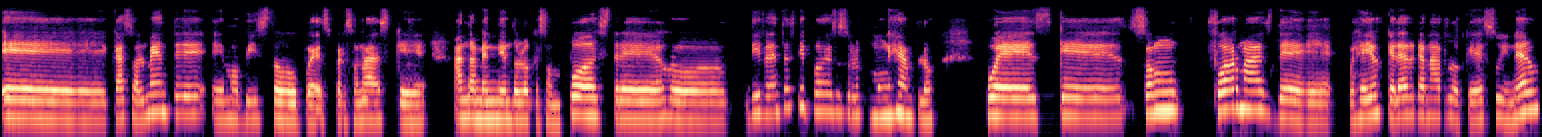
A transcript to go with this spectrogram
Eh, casualmente hemos visto pues personas que andan vendiendo lo que son postres o diferentes tipos, eso solo es como un ejemplo, pues que son formas de pues ellos querer ganar lo que es su dinero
